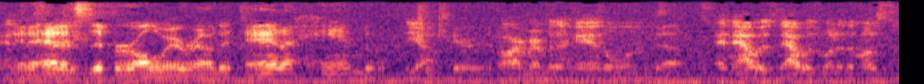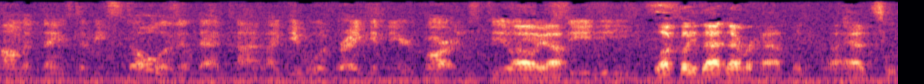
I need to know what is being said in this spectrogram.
And it had a zipper all the way around it and a handle Yeah. to carry it. Oh, I remember the handle ones. Yeah. And that was that was one of the most common things to be stolen at that time. Like people would break into your car and steal Oh, your yeah. CDs. Luckily, that never happened. I had some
